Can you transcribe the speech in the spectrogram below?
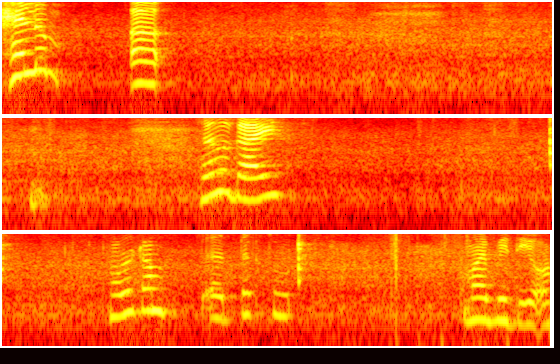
Hello, uh, hello guys. Welcome uh, back to my video.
